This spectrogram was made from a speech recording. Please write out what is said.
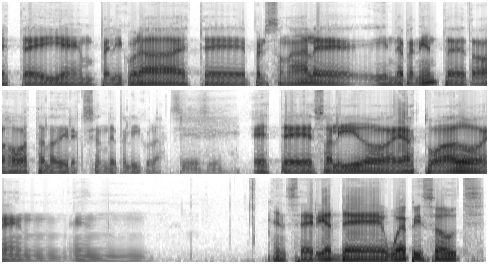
Este, y en películas este, personales, independientes. He trabajado hasta la dirección de películas. Sí, sí. Este, he salido, he actuado en, en, en series de webisodes,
